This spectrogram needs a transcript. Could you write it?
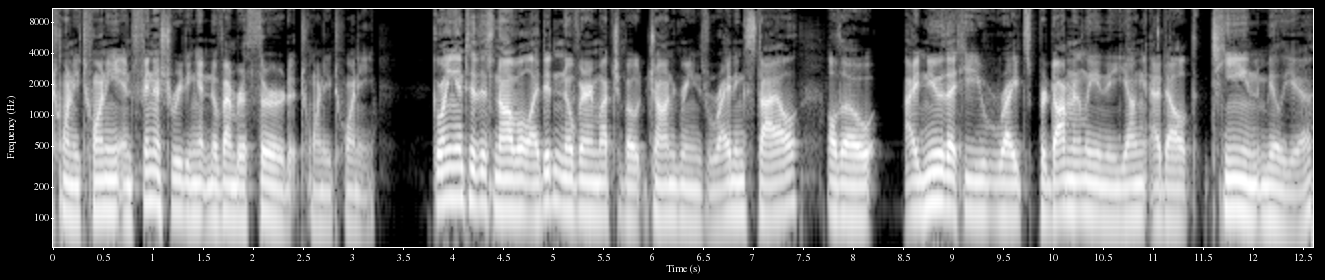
2020, and finished reading it November 3rd, 2020. Going into this novel, I didn't know very much about John Green's writing style, although I knew that he writes predominantly in the young adult teen milieu,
